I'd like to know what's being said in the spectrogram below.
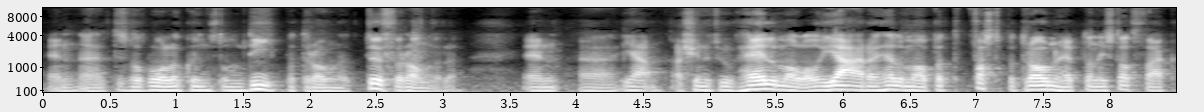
En uh, het is nog wel een kunst om die patronen te veranderen. En uh, ja, als je natuurlijk helemaal al jaren helemaal vaste patronen hebt, dan is dat vaak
